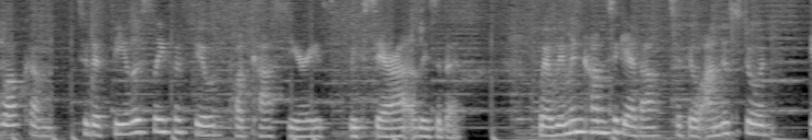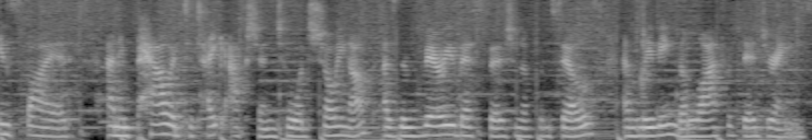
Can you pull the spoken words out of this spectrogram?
Welcome to the Fearlessly Fulfilled podcast series with Sarah Elizabeth, where women come together to feel understood, inspired, and empowered to take action towards showing up as the very best version of themselves and living the life of their dreams.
